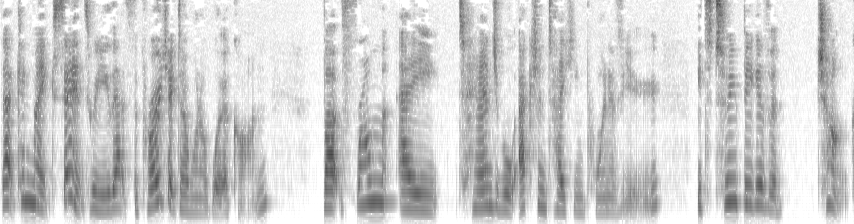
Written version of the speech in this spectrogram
that can make sense where you, that's the project I want to work on. But from a tangible action taking point of view, it's too big of a chunk.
